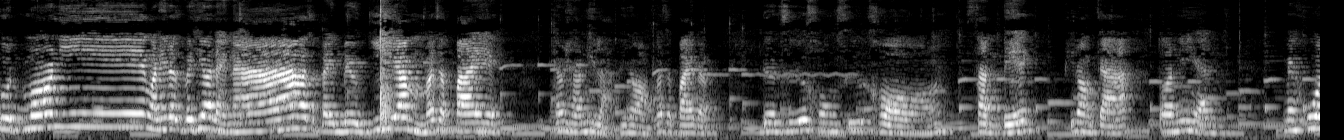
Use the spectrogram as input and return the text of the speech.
Good morning วันนี้เราจะไปเที่ยวไหนนะว่าจะไปเบลเยียมว่าจะไปแถวๆนี่แหละพี่น้องก็จะไปแบบ เดินซื้อของซื้อของสันเบกพี่น้องจ๋าตอนนี้อันแม่ขั้ว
